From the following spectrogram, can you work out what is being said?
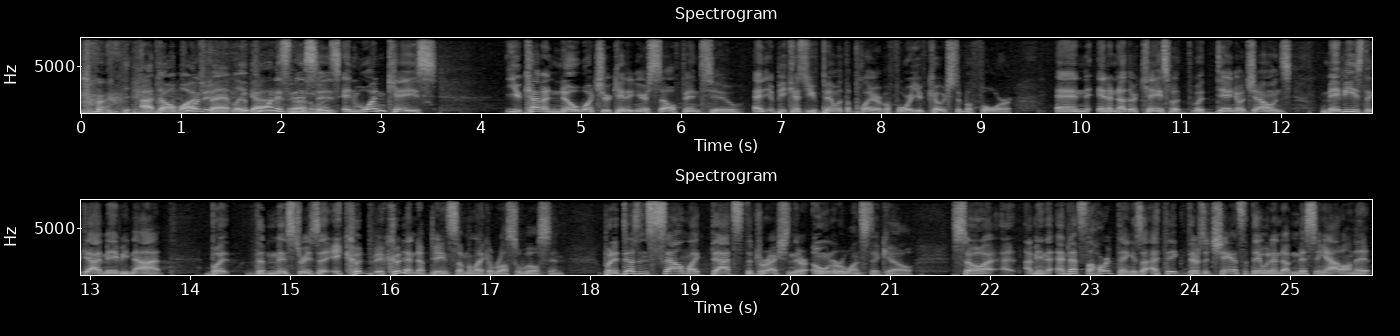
ahead. I don't watch point is- Family Guy. The point is by the this way. is in one case you kind of know what you're getting yourself into and because you've been with the player before, you've coached him before. And in another case with, with Daniel Jones, maybe he's the guy, maybe not. But the mystery is that it could it could end up being someone like a Russell Wilson. But it doesn't sound like that's the direction their owner wants to go. So I, I- I mean, and that's the hard thing is I think there's a chance that they would end up missing out on it,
